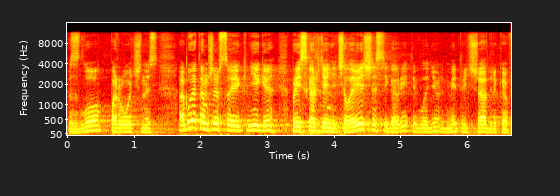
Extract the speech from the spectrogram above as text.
зло, порочность. Об этом же в своей книге «Происхождение человечности» говорит и Владимир Дмитриевич Шадриков.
